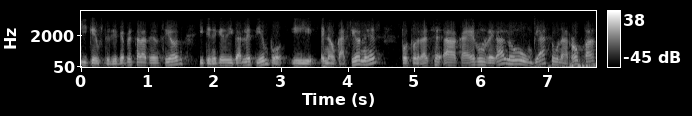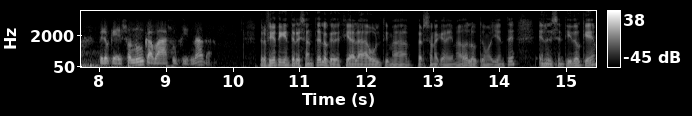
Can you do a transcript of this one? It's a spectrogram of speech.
y que usted tiene que prestar atención y tiene que dedicarle tiempo. Y en ocasiones, pues podrá caer un regalo, un viaje, una ropa, pero que eso nunca va a suplir nada. Pero fíjate que interesante lo que decía la última persona que ha llamado, el último oyente, en el sentido que,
